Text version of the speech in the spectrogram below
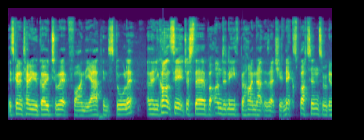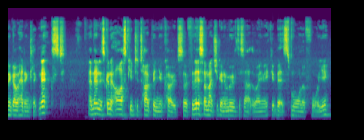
It's going to tell you go to it, find the app, install it. And then you can't see it just there, but underneath behind that, there's actually a next button. So we're going to go ahead and click next. And then it's going to ask you to type in your code. So for this, I'm actually going to move this out of the way, make it a bit smaller for you.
